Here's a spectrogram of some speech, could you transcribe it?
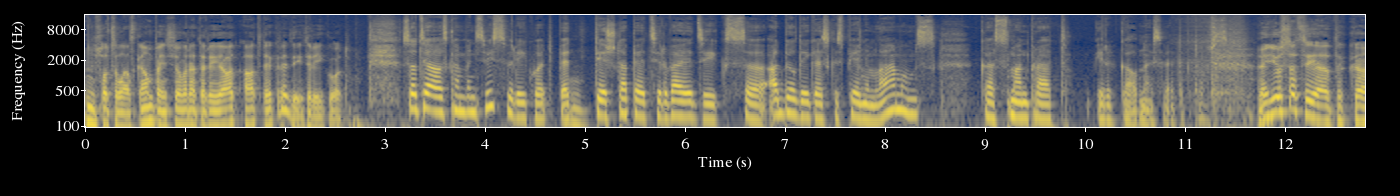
Nu, sociālās kampaņas jau varētu arī ātrie kredīti rīkot. Sociālās kampaņas viss var rīkot, bet mm. tieši tāpēc ir vajadzīgs uh, atbildīgais, kas pieņem lēmumus, kas, manuprāt, ir galvenais redaktors. Jūs sacījāt, ka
